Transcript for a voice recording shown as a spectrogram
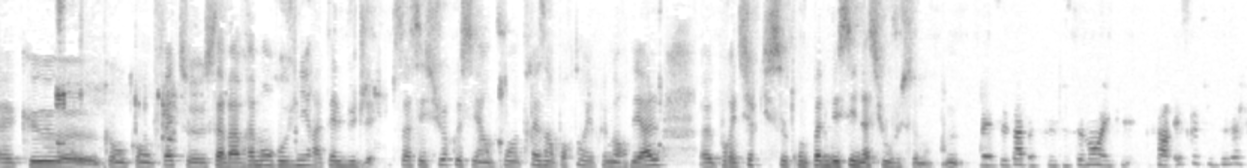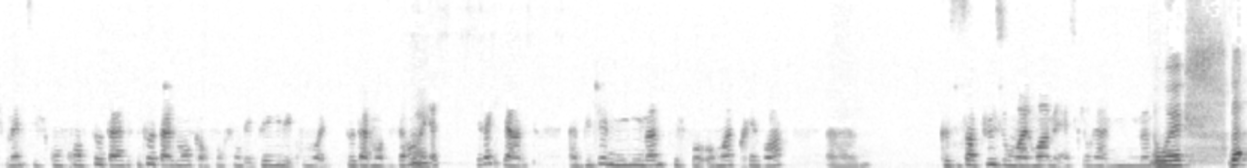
euh, que qu'en fait ça va vraiment revenir à tel budget. Ça, c'est sûr que c'est un point très important et primordial pour être sûr qu'ils se trompent pas de destination justement. Mm. c'est ça, parce que justement, et puis Enfin, est-ce que tu dirais, même si je comprends total, totalement qu'en fonction des pays, les coûts vont être totalement différents, mais est-ce que tu dirais qu'il y a un, un budget minimum qu'il faut au moins prévoir euh, que ce soit plus ou moins loin, mais est-ce qu'il y aurait un minimum? Ouais, bah,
